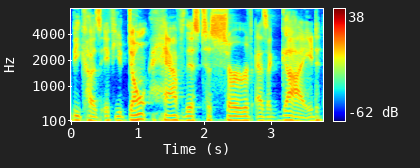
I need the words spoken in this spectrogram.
because if you don't have this to serve as a guide,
